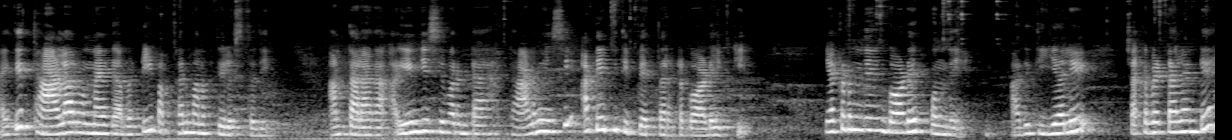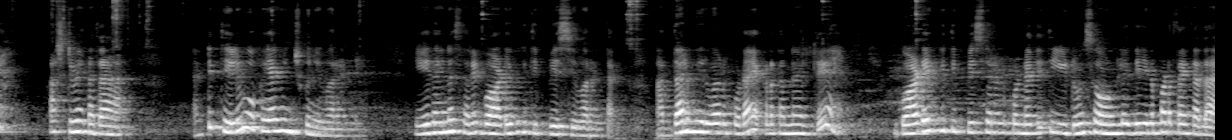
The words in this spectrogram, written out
అయితే తాళాలు ఉన్నాయి కాబట్టి పక్కన మనకు తెలుస్తుంది. అంత అలాగా. ఏం చేసేవారంట? తాళం వేసి అటేపి తిప్పేస్తారట గోడైపుకి. ఎక్కడుంది? గోడైపు ఉంది అది తీయాలి చక్కబెట్టాలంటే కష్టమే కదా. అంటే తెలివి ఉపయోగించుకునేవారండి. ఏదైనా సరే గోడైపుకి తిప్పేసేవారంట. అద్దాలు మీరు వారు కూడా ఎక్కడికన్నా వెళ్తే గోడైపుకి తిప్పేసారనుకోండి అది తీయడం సౌండ్లు అయితే వినపడతాయి కదా.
